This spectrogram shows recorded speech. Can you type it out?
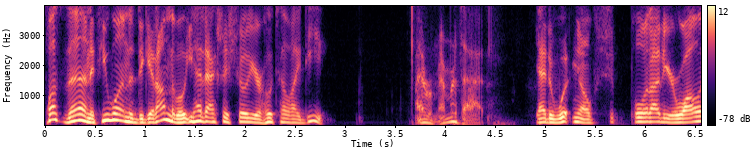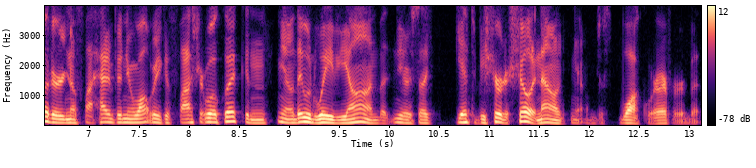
Plus, then if you wanted to get on the boat, you had to actually show your hotel ID. I remember that. You had to you know pull it out of your wallet, or you know, if I had it in your wallet where you could flash it real quick, and you know they would wave you on. But you know, it's like you have to be sure to show it now. You know, just walk wherever. But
